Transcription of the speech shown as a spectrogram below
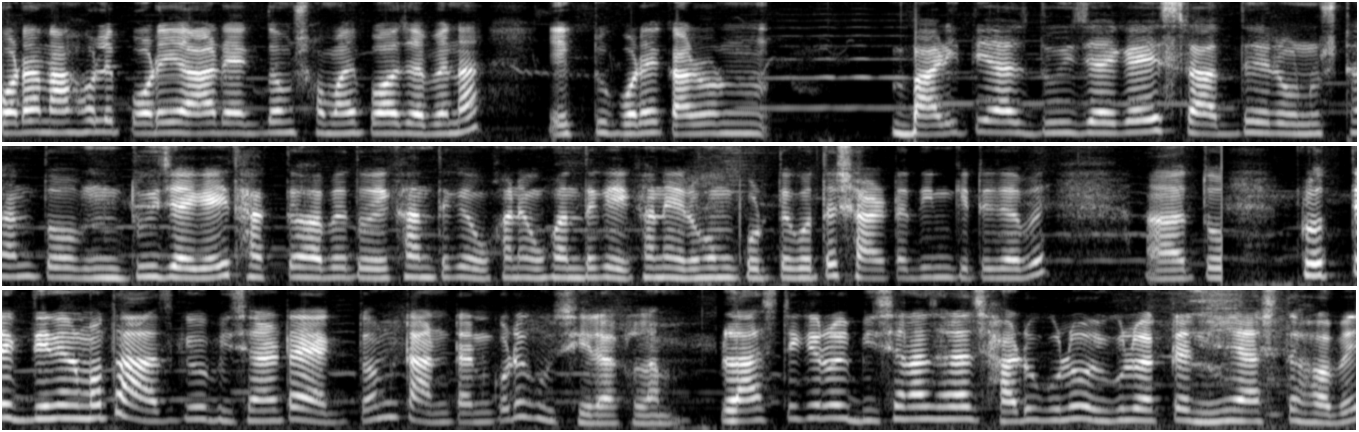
করা না হলে পরে আর একদম সময় পাওয়া যাবে না। একটু পরে, কারণ বাড়িতে আজ দুই জায়গায় শ্রাদ্ধের অনুষ্ঠান, তো দুই জায়গায় থাকতে হবে। তো এখান থেকে, ওখানে, ওখান থেকে এখানে এরকম করতে করতে সারাটা দিন কেটে যাবে। তো প্রত্যেক দিনের মতো আজকেও বিছানাটা একদম টান টান করে গুছিয়ে রাখলাম। প্লাস্টিকের ওই বিছানা ঝাড়া ঝাড়ুগুলো, ওইগুলো একটা নিয়ে আসতে হবে।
